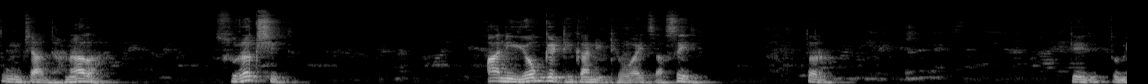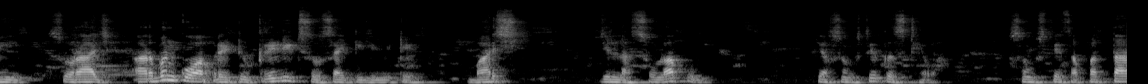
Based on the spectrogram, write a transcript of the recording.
तुमच्या धनाला सुरक्षित आणि योग्य ठिकाणी ठेवायचं असेल तर ते तुम्ही Swaraj urban cooperative credit society limited Barshi जिल्हा सोलापूर या संस्थेतच ठेवा. संस्थेचा पत्ता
